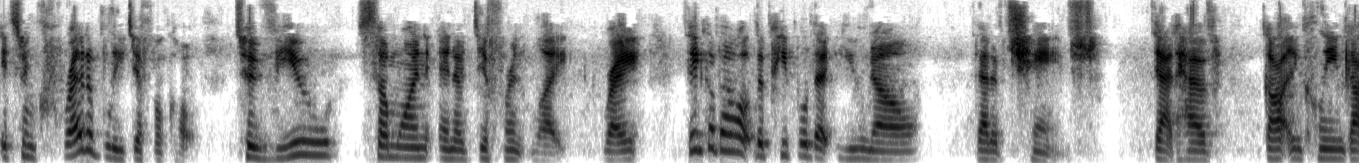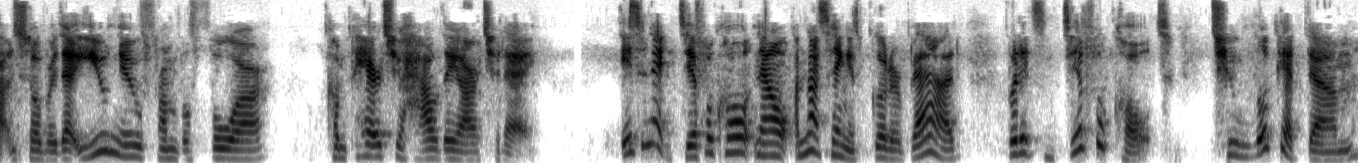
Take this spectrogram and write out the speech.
it's incredibly difficult to view someone in a different light, right? Think about the people that you know that have changed, that have gotten clean, gotten sober, that you knew from before compared to how they are today. Isn't it difficult? Now, I'm not saying it's good or bad, but it's difficult to look at them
